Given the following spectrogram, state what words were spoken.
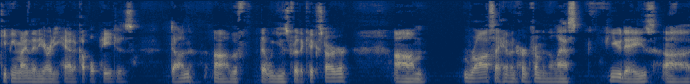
keeping in mind that he already had a couple pages done, uh, that we used for the Kickstarter. Um, Ross, I haven't heard from in the last few days. Uh,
